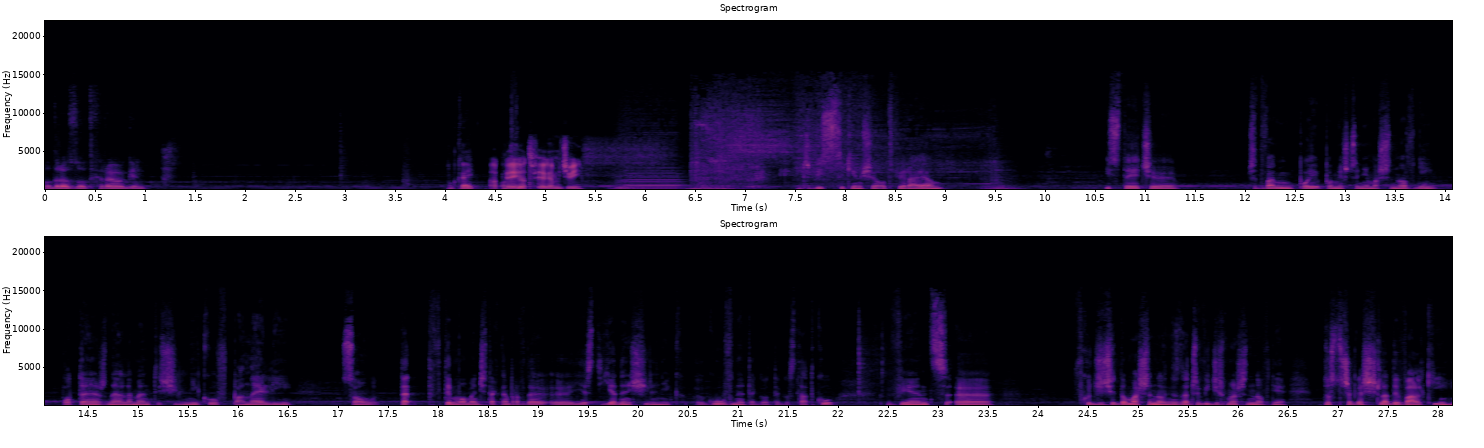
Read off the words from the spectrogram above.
od razu otwieraj ogień. Okej? Okej, Otwier- otwieram drzwi. Drzwi z sykiem się otwierają i stajecie przed wami pomieszczenie maszynowni, potężne elementy silników, paneli. Są te, w tym momencie tak naprawdę y, jest jeden silnik główny tego, tego statku, więc e, wchodzicie do maszynowni, znaczy widzisz maszynownię, dostrzegasz ślady walki,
